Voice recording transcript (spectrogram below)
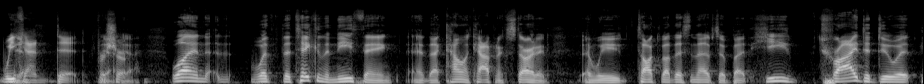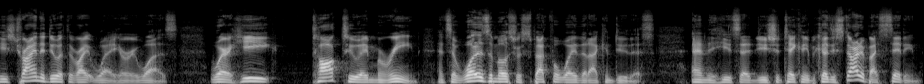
weekend did for Yeah, sure. yeah. Well, and with the taking the knee thing uh, that Colin Kaepernick started, and we talked about this in that episode, but he tried to do it. He's trying to do it the right way, or he was, where he talked to a Marine and said, "What is the most respectful way that I can do this?" And he said, "You should take a knee," because he started by sitting.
